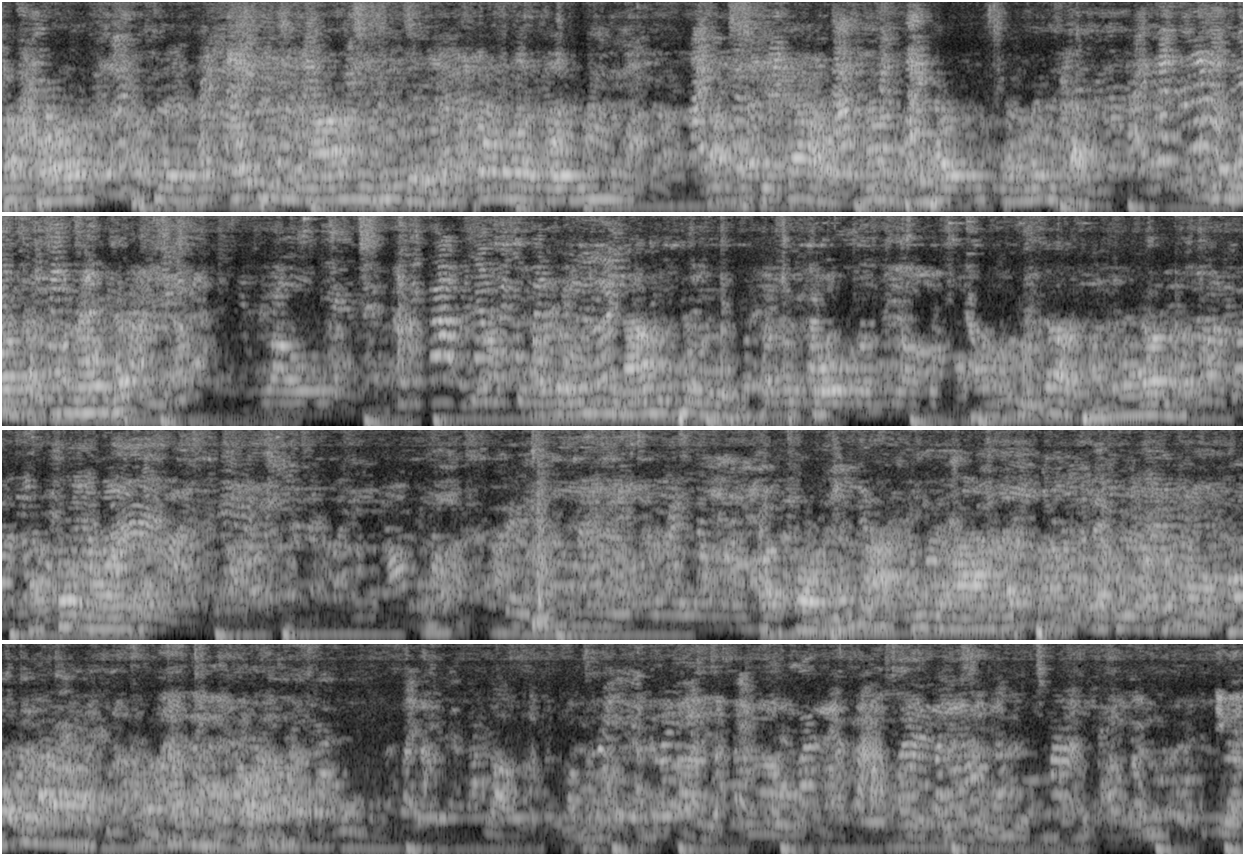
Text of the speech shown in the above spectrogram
ครับขอขอเชิญครับขาที่มีน้ำมีที่เด็กนะครับก็ตรงทางที่เก้านั่นนครับยังไม่ได้จัดเรื่องมันจะทำไงครับเราตรงนี้มีน้ำที่เด็กนะครับโต๊ะที่เก้าทำแล้วนะครับขอโต๊ะมาครับขอสำหรับที่เวลานะครับทางเจ้าที่เราต้องขอเวลาทำอาหารก่อน นะครับ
